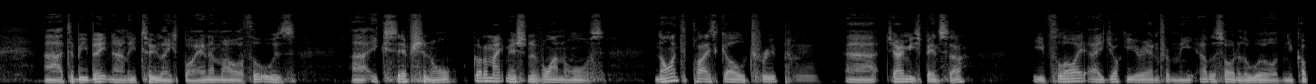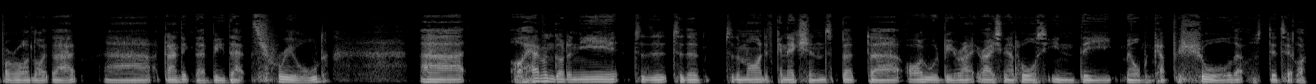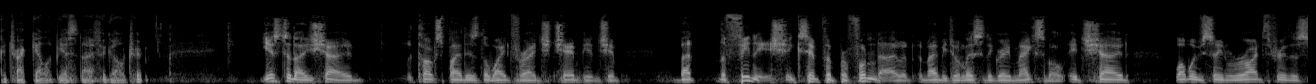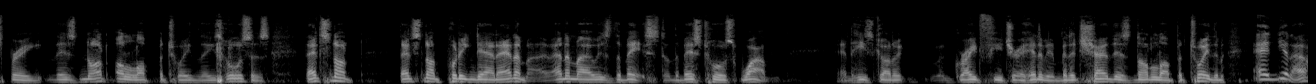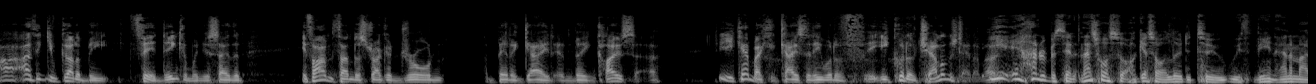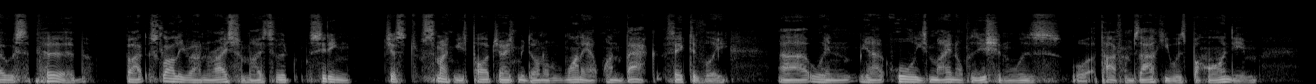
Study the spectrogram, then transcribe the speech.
uh, to be beaten only two lengths by Anamoe, I thought was uh, exceptional. Got to make mention of one horse. Ninth place gold trip. Mm uh, Jamie Spencer, you fly a jockey around from the other side of the world and you cop a ride like that, uh, I don't think they'd be that thrilled. I haven't got an ear to the to the to the mind of connections, but uh, I would be ra- racing that horse in the Melbourne Cup for sure. That was dead set like a track gallop yesterday for Gold Trip. Yesterday's showed the Cox Plate is the weight for age championship, but the finish, except for Profondo and maybe to a lesser degree Maximal, it showed what we've seen right through the spring, there's not a lot between these horses. That's not that's not putting down Anamoe. Anamoe is the best, and the best horse won, and he's got a, a great future ahead of him. But it showed there's not a lot between them, and you know I, I think you've got to be fair dinkum when you say that. If I'm thunderstruck and drawn a better gate and being closer, you can make a case that he would have, he could have challenged Anamoe. Yeah, hundred percent, and that's what I guess I alluded to with Vin. Anamoe was superb, but slowly run race for most of it, sitting just smoking his pipe. James McDonald one out, one back, effectively. Uh, when you know all his main opposition was, well, apart from Zaki, was behind him,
